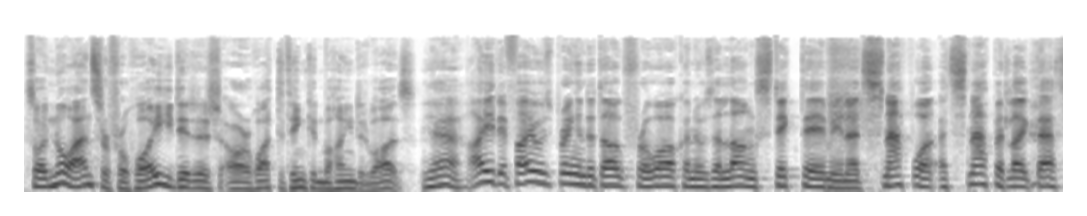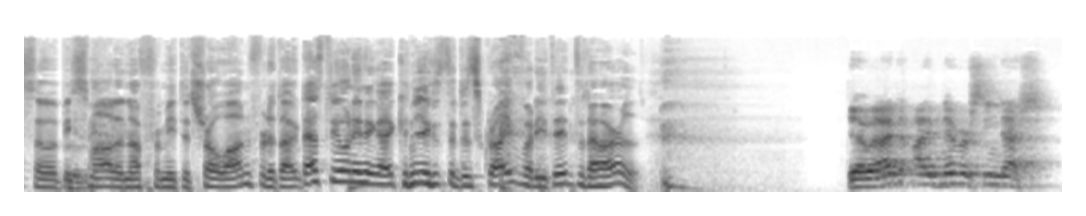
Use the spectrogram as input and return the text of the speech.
so I've no answer for why he did it or what the thinking behind it was. Yeah, I'd if I was bringing the dog for a walk and it was a long stick to me and I'd snap one, I'd snap it like that so it'd be small enough for me to throw on for the dog. That's the only thing I can use to describe what he did to the hurl. Yeah, but I've, I've never seen that.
